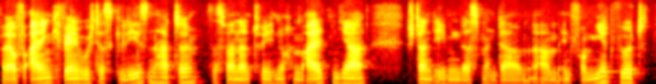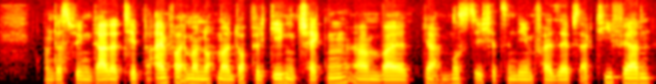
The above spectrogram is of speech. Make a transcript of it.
weil auf allen Quellen, wo ich das gelesen hatte, das war natürlich noch im alten Jahr, stand eben, dass man da, ähm, informiert wird und deswegen da der Tipp, einfach immer noch mal doppelt gegenchecken, ähm, weil, ja, musste ich jetzt in dem Fall selbst aktiv werden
